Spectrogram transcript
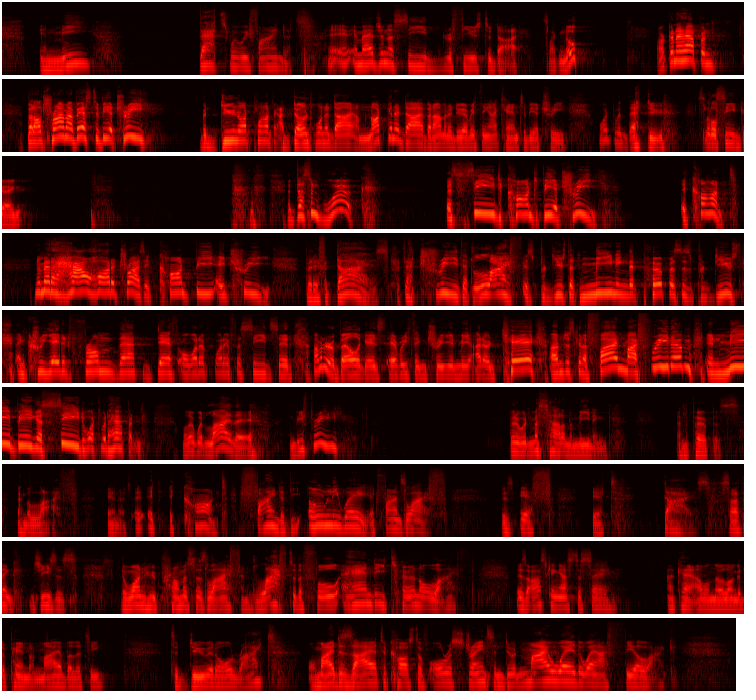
in me. That's where we find it. Imagine a seed refused to die. It's like, nope, not going to happen. But I'll try my best to be a tree, but do not plant me. I don't want to die. I'm not going to die, but I'm going to do everything I can to be a tree. What would that do? This little seed going, it doesn't work. A seed can't be a tree. It can't. No matter how hard it tries, it can't be a tree. But if it dies, that tree, that life is produced, that meaning, that purpose is produced and created from that death. Or what if, what if a seed said, I'm going to rebel against everything tree in me. I don't care. I'm just going to find my freedom in me being a seed. What would happen? Well, it would lie there and be free. But it would miss out on the meaning and the purpose and the life in it. It, it, it can't find it. The only way it finds life is if it dies. So I think Jesus, the one who promises life and life to the full and eternal life, is asking us to say, okay, I will no longer depend on my ability to do it all right or my desire to cast off all restraints and do it my way, the way I feel like.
